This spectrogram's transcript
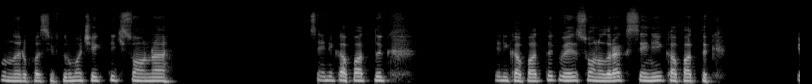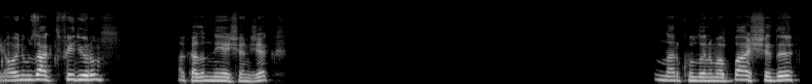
Bunları pasif duruma çektik. Sonra seni kapattık. Seni kapattık ve son olarak seni kapattık. Şimdi oyunumuzu aktif ediyorum. Bakalım ne yaşanacak. Bunlar kullanıma başladı.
